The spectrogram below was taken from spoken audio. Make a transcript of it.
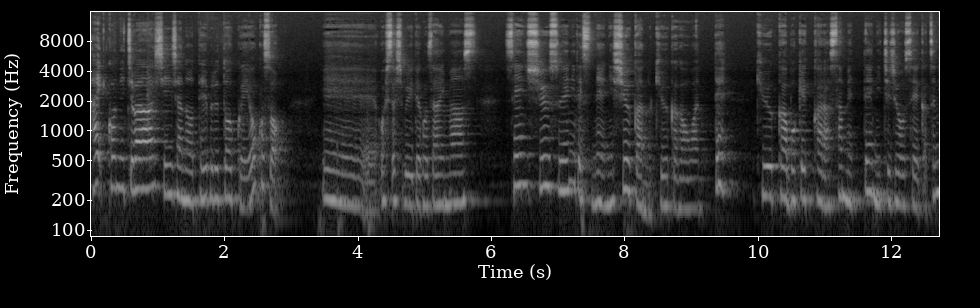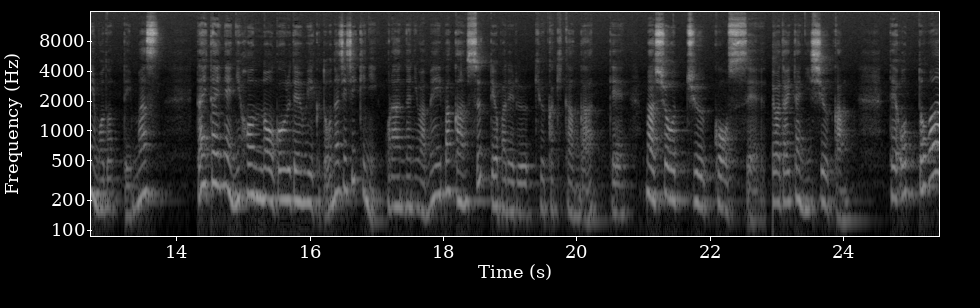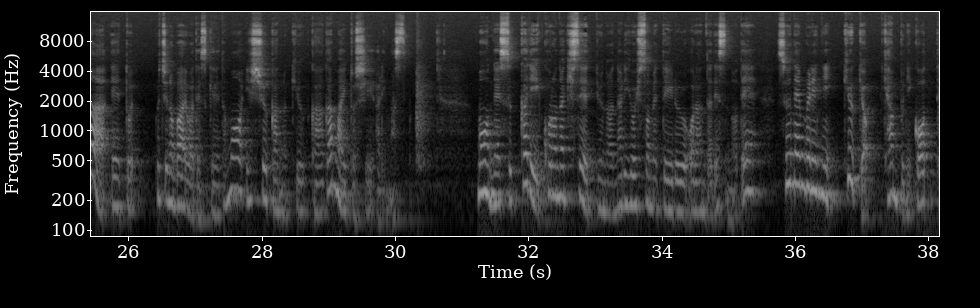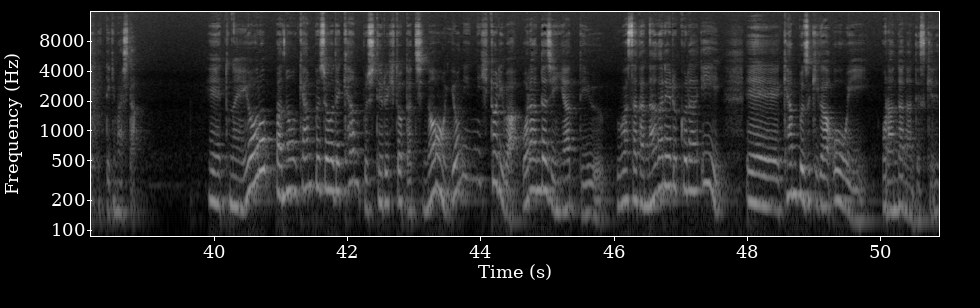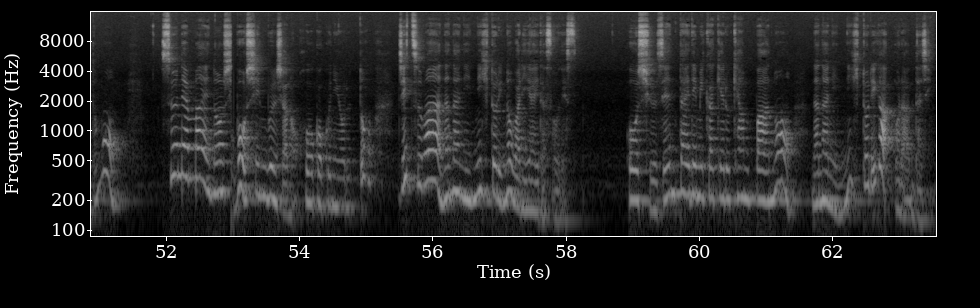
はいこんにちは。C 社のテーブルトークへようこそ、えー、お久しぶりでございます。先週末にですね2週間の休暇が終わって休暇ボケから覚めて日常生活に戻っています。大体ね日本のゴールデンウィークと同じ時期にオランダにはメイバカンスって呼ばれる休暇期間があってまあ小中高生は大体2週間。で夫は、えーとうちの場合はですけれども1週間の休暇が毎年あります。もうねすっかりコロナ規制っていうのは鳴りを潜めているオランダですので数年ぶりに急遽キャンプに行こうって言ってきました。えーとね、ヨーロッパのキャンプ場でキャンプしてる人たちの4人に1人はオランダ人やっていう噂が流れるくらい、えー、キャンプ好きが多いオランダなんですけれども数年前の某新聞社の報告によると実は7人に1人の割合だそうです欧州全体で見かけるキャンパーの7人に1人がオランダ人、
